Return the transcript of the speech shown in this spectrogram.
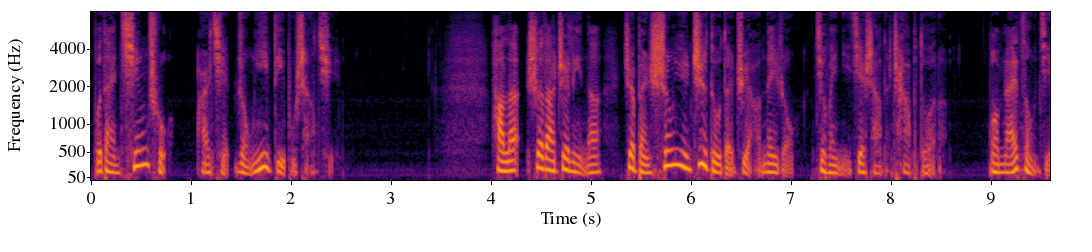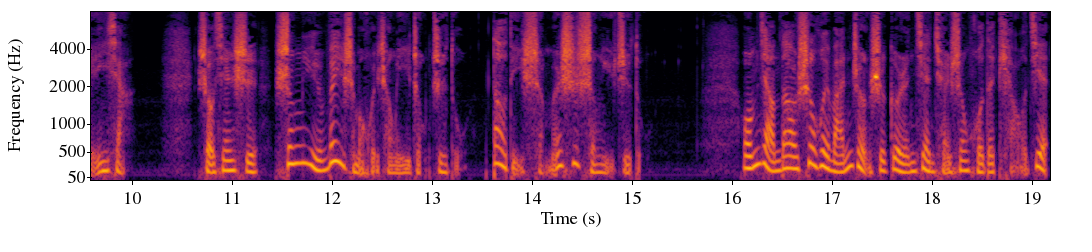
不但清楚，而且容易递补上去。好了，说到这里呢，这本生育制度的主要内容就为你介绍的差不多了。我们来总结一下。首先是生育为什么会成为一种制度？到底什么是生育制度？我们讲到社会完整是个人健全生活的条件，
